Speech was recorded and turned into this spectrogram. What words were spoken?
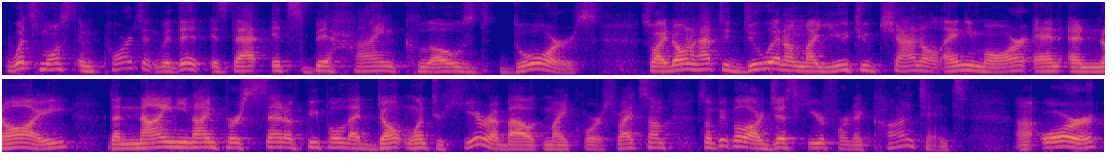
what's most important with it is that it's behind closed doors. So I don't have to do it on my YouTube channel anymore and annoy the 99% of people that don't want to hear about my course, right? Some some people are just here for the content uh, or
